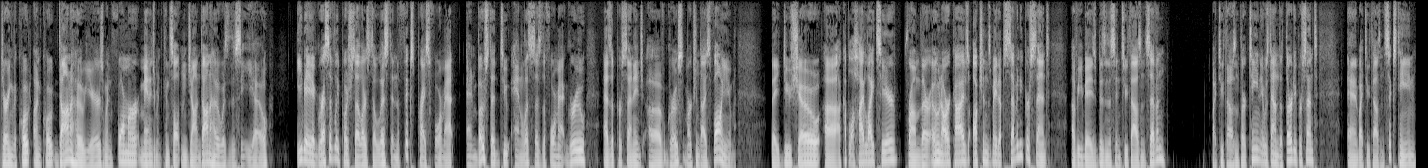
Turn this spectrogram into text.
During the quote unquote Donahoe years, when former management consultant John Donahoe was the CEO, eBay aggressively pushed sellers to list in the fixed price format and boasted to analysts as the format grew as a percentage of gross merchandise volume. They do show uh, a couple of highlights here from their own archives. Auctions made up 70% of eBay's business in 2007. By 2013, it was down to 30%. And by 2016,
